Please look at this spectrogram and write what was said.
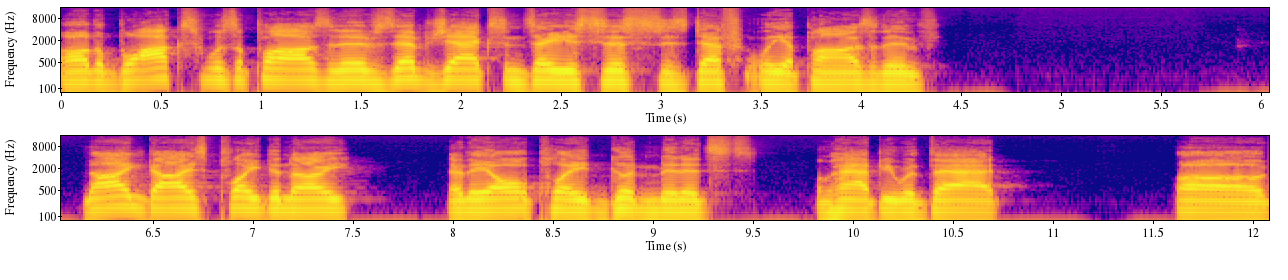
Uh, the blocks was a positive. Zeb Jackson's eight assists is definitely a positive. Nine guys played tonight, and they all played good minutes. I'm happy with that. Uh,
